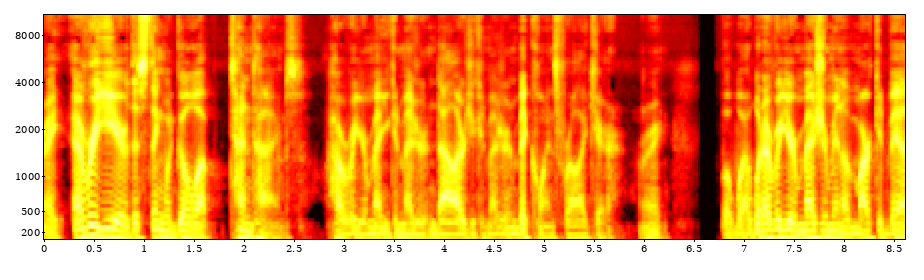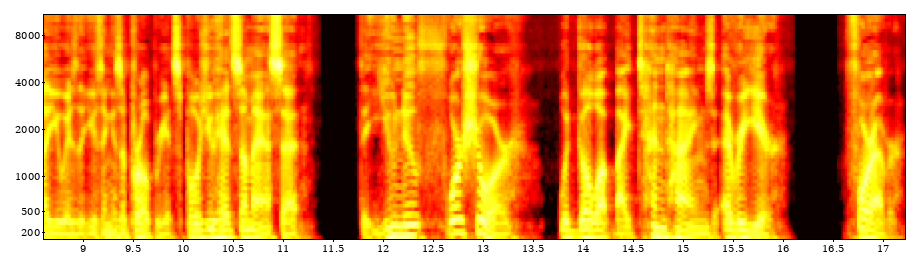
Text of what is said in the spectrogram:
right? Every year, this thing would go up 10 times. However, you can measure it in dollars, you can measure it in bitcoins for all I care, right? But whatever your measurement of market value is that you think is appropriate, suppose you had some asset that you knew for sure would go up by 10 times every year forever.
